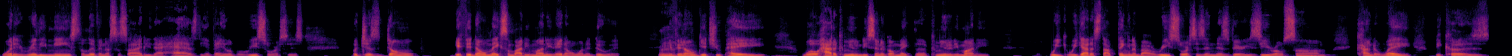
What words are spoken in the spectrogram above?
what it really means to live in a society that has the available resources, but just don't, if it don't make somebody money, they don't want to do it. If it Mhm. don't get you paid, well, how the community center gonna make the community money? We we got to stop thinking about resources in this very zero sum kind of way because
